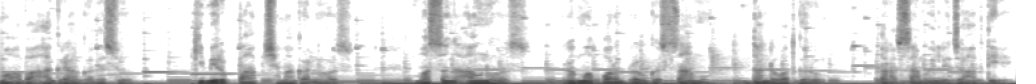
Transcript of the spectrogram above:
म अब आग्रह गर्दछु कि मेरो पाप क्षमा गर्नुहोस्। मसँग आउनुहोस् र म परमप्रभुको सामु दण्डवत गरौँ। तर सामुएलले जवाब दिए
